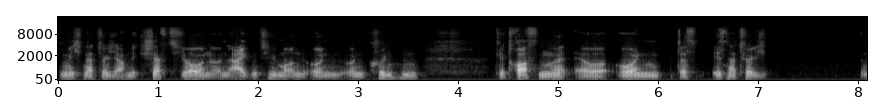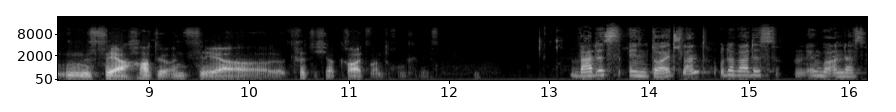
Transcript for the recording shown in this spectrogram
mich natürlich auch mit Geschäftsführern und Eigentümern und, und Kunden getroffen. Und das ist natürlich eine sehr harte und sehr kritische Gratwanderung. War das in Deutschland oder war das irgendwo anders?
